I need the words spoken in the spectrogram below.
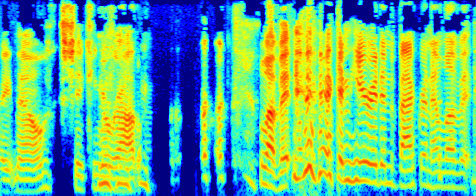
right now, shaking a rattle. love it. I can hear it in the background. I love it.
